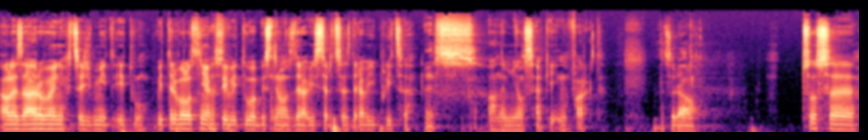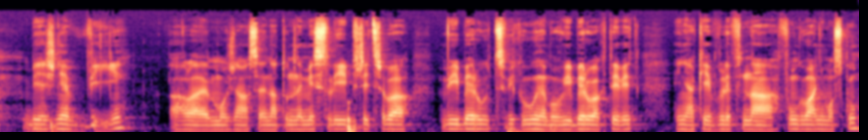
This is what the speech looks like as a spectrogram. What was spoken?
ale zároveň chceš mít i tu vytrvalostní yes. aktivitu, abys měl zdravý srdce, zdravý plíce yes. a neměl se nějaký infarkt. A co dál? Co se běžně ví, ale možná se na to nemyslí při třeba výběru cviků nebo výběru aktivit, je nějaký vliv na fungování mozku,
